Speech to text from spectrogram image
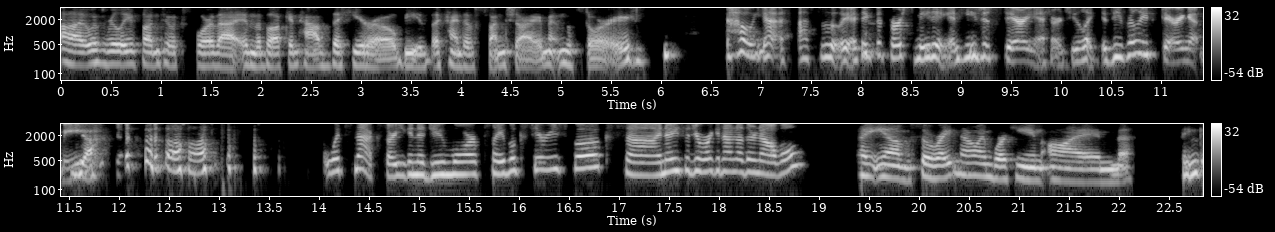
Uh, it was really fun to explore that in the book and have the hero be the kind of sunshine in the story. Oh, yes, absolutely. I think the first meeting and he's just staring at her and she's like, Is he really staring at me? Yeah. What's next? Are you going to do more playbook series books? Uh, I know you said you're working on another novel. I am. So right now I'm working on I think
